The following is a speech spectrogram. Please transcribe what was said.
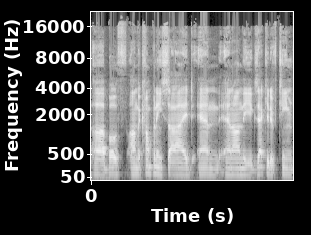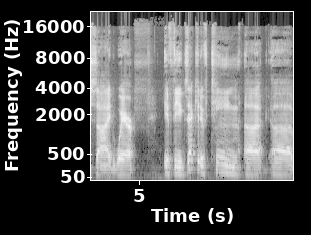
uh, both on the company side and, and on the executive team side where if the executive team uh, uh,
